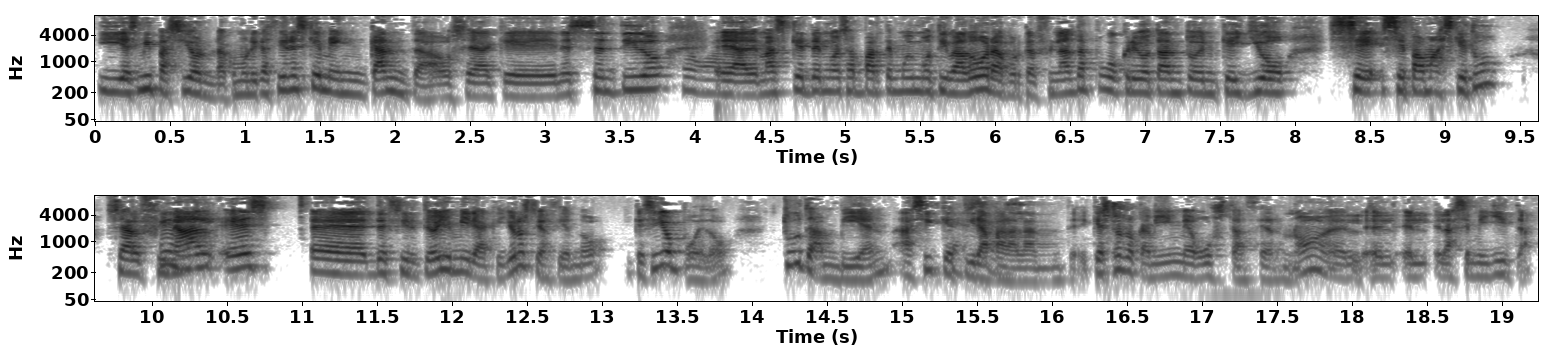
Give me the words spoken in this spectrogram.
Y es mi pasión, la comunicación es que me encanta, o sea que en ese sentido, eh, además que tengo esa parte muy motivadora, porque al final tampoco creo tanto en que yo se, sepa más que tú, o sea, al final mm. es eh, decirte, oye, mira, que yo lo estoy haciendo, que si yo puedo, tú también, así que tira para adelante. Que eso es lo que a mí me gusta hacer, ¿no? El, el, el, la semillita.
